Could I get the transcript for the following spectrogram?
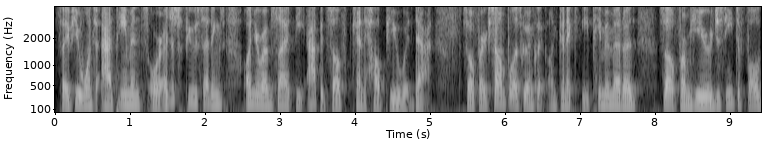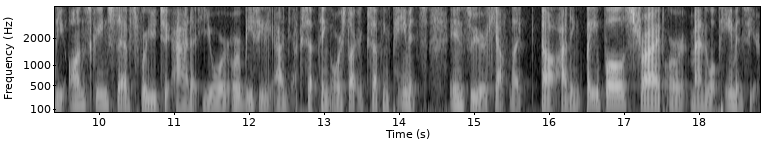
So, if you want to add payments or just a few settings on your website, the app itself can help you with that. So, for example, let's go and click on connect a payment method. So, from here, you just need to follow the on screen steps for you to add your or basically add accepting or start accepting payments into your account, like uh, adding PayPal, Stripe, or manual payments here.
